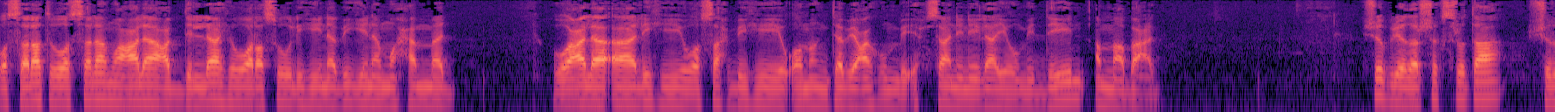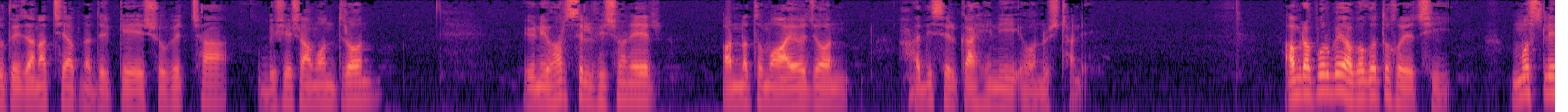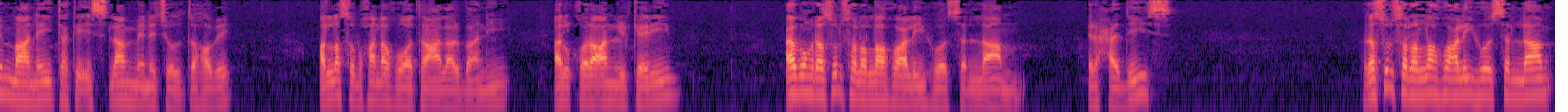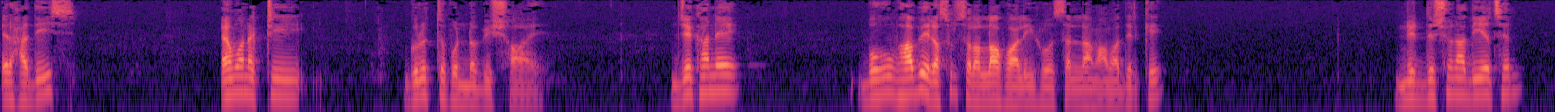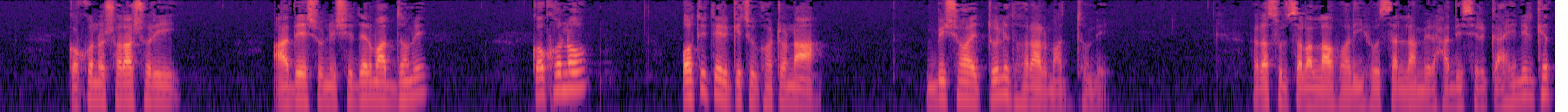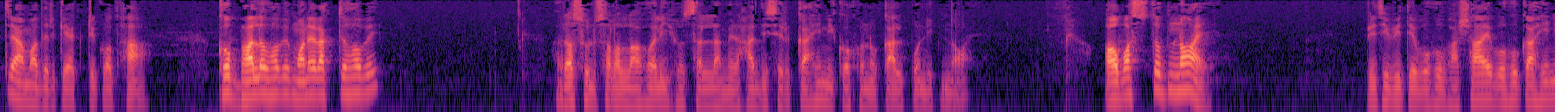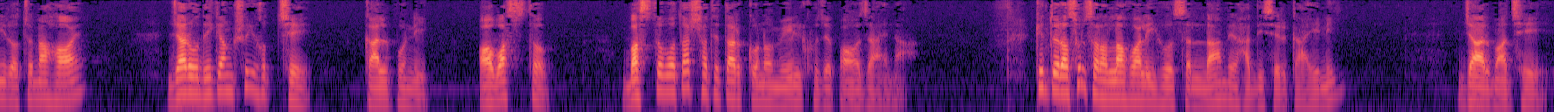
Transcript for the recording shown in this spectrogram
والصلاة والسلام على عبد الله ورسوله نبينا محمد وعلى آله وصحبه ومن تبعهم بإحسان إلى يوم الدين أما بعد সুপ্রিয় দর্শক শ্রোতা শুরুতে জানাচ্ছি আপনাদেরকে শুভেচ্ছা বিশেষ আমন্ত্রণ ইউনিভার্সাল ভিশনের অন্যতম আয়োজন হাদিসের কাহিনী ও অনুষ্ঠানে আমরা পূর্বে অবগত হয়েছি, মুসলিম মানেই তাকে ইসলাম মেনে চলতে হবে। আল্লাহ সুবহানা হুয়া আলার বাণী আল কোরআনুল করিম এবং রাসুল সাল আলী হুয়াসাল্লাম এর হাদিস। রাসুল সাল আলী হুয়াসাল্লাম এর হাদিস এমন একটি গুরুত্বপূর্ণ বিষয়, যেখানে বহুভাবে রাসুল সাল্লাহ আলী হুসাল্লাম আমাদেরকে নির্দেশনা দিয়েছেন। কখনো সরাসরি আদেশ ও নিষেধের মাধ্যমে, কখনো অতীতের কিছু ঘটনা, বিষয় তুলে ধরার মাধ্যমে। রাসুল সাল্লাহ আলী হুসাল্লামের হাদিসের কাহিনীর ক্ষেত্রে আমাদেরকে একটি কথা খুব ভালোভাবে মনে রাখতে হবে। রসুল সাল্লাহ আলী হোসাল্লামের হাদিসের কাহিনী কখনো কাল্পনিক নয়, অবাস্তব নয়। পৃথিবীতে বহু ভাষায় বহু কাহিনী রচনা হয়, যার অধিকাংশই হচ্ছে কাল্পনিক, অবাস্তব। বাস্তবতার সাথে তার কোনো মিল খুঁজে পাওয়া যায় না। কিন্তু রসুল সাল্লাহ আলী হুসাল্লামের হাদিসের কাহিনী, যার মাঝে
